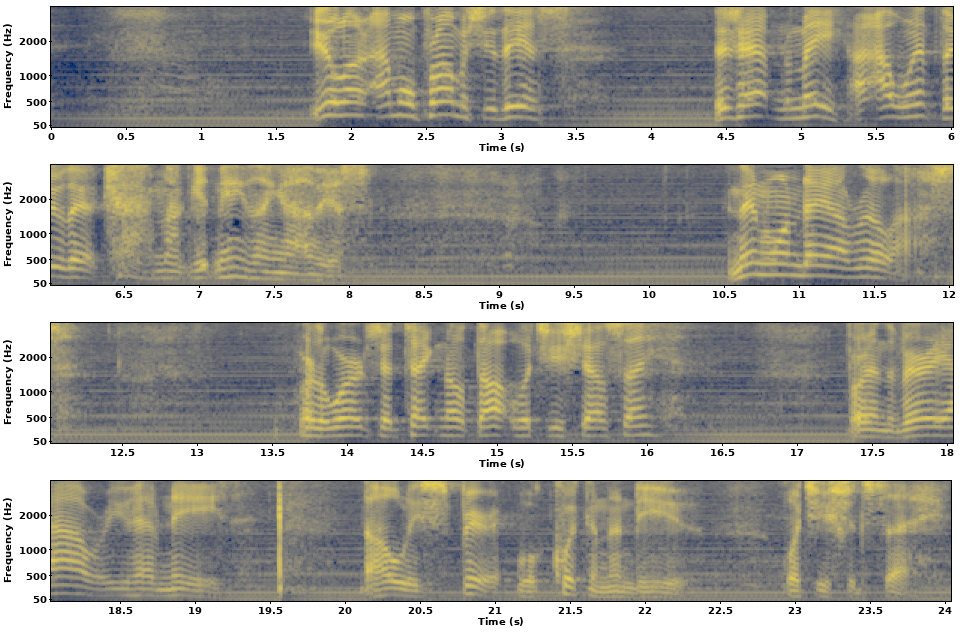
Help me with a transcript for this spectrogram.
You'll, I'm going to promise you this. This happened to me. I, I went through that. God, I'm not getting anything out of this. And then one day I realized where the word said, Take no thought what you shall say, for in the very hour you have need, the Holy Spirit will quicken unto you what you should say.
